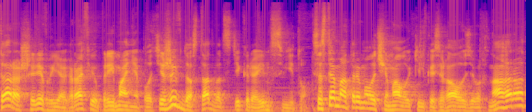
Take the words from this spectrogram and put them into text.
та розширив географію приймання платежів до 120 країн світу. Система отримала чималу кількість галузівих нагород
